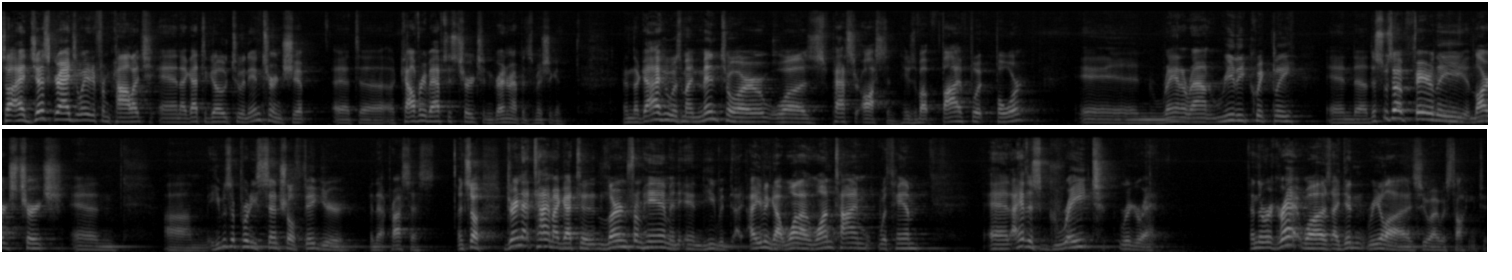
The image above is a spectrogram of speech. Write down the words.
So I had just graduated from college, and I got to go to an internship at uh, Calvary Baptist Church in Grand Rapids, Michigan. And the guy who was my mentor was Pastor Austin. He was about five foot four and ran around really quickly. And uh, this was a fairly large church, and um, he was a pretty central figure in that process. And so during that time, I got to learn from him, and, and he would, I even got one on one time with him. And I have this great regret. And the regret was I didn't realize who I was talking to.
